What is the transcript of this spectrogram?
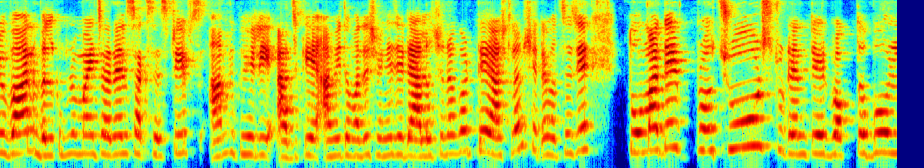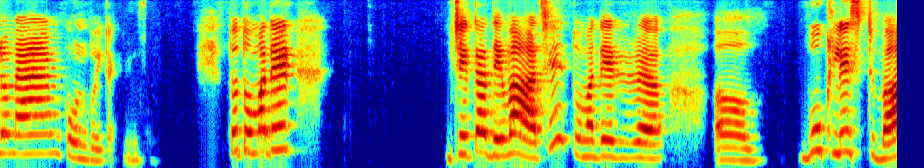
Everyone welcome to my channel success tips আমি কোহেলি আজকে আমি তোমাদের সঙ্গে যেটা আলোচনা করতে আসলাম সেটা হচ্ছে যে তোমাদের প্রচুর স্টুডেন্টের বক্তব্য হলো ম্যাম কোন বইটা কিনবো তো তোমাদের যেটা দেওয়া আছে, তোমাদের বুক লিস্ট বা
